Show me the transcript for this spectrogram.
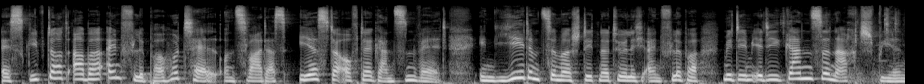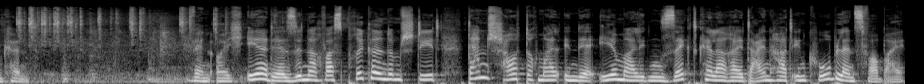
Es gibt dort aber ein Flipper-Hotel und zwar das erste auf der ganzen Welt. In jedem Zimmer steht natürlich ein Flipper, mit dem ihr die ganze Nacht spielen könnt. Wenn euch eher der Sinn nach was Prickelndem steht, dann schaut doch mal in der ehemaligen Sektkellerei Deinhardt in Koblenz vorbei.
